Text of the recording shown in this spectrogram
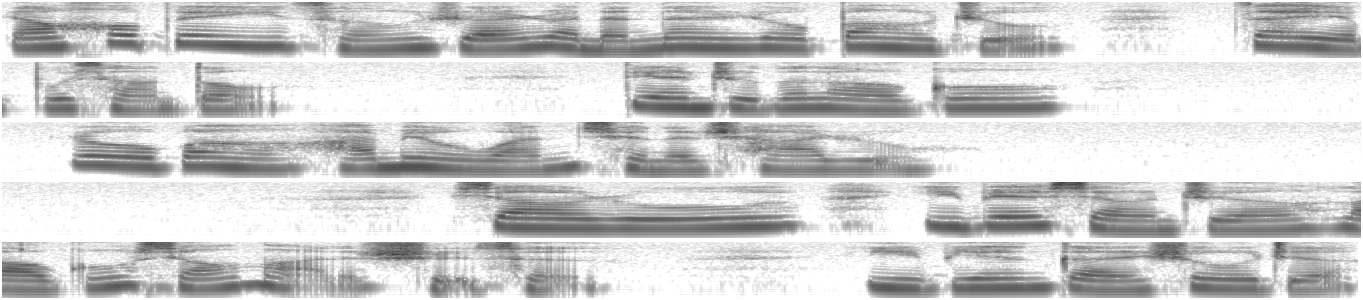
然后被一层软软的嫩肉抱住，再也不想动。店主的老公，肉棒还没有完全的插入。小茹一边想着老公小马的尺寸，一边感受着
